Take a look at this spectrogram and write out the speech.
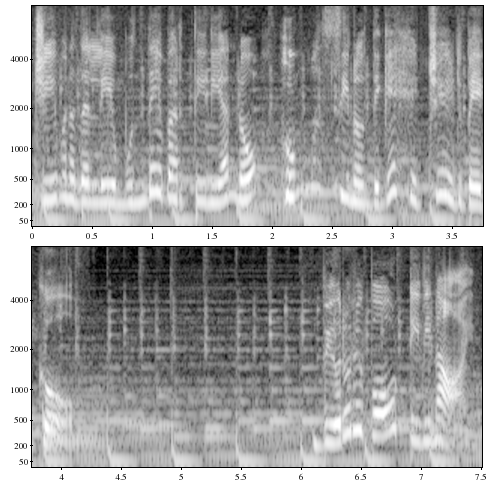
ಜೀವನದಲ್ಲಿ ಮುಂದೆ ಬರ್ತೀನಿ ಅನ್ನೋ ಹುಮ್ಮಸ್ಸಿನೊಂದಿಗೆ ಹೆಜ್ಜೆ ಇಡಬೇಕು. Bureau report TV nine.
